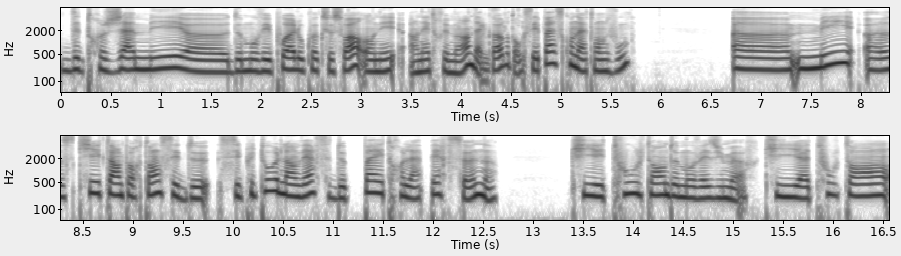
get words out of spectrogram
d'être jamais de mauvais poil ou quoi que ce soit. On est un être humain, d'accord? Donc c'est pas ce qu'on attend de vous. Mais ce qui est important, c'est de, c'est plutôt l'inverse, c'est de pas être la personne qui est tout le temps de mauvaise humeur, qui a tout le temps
